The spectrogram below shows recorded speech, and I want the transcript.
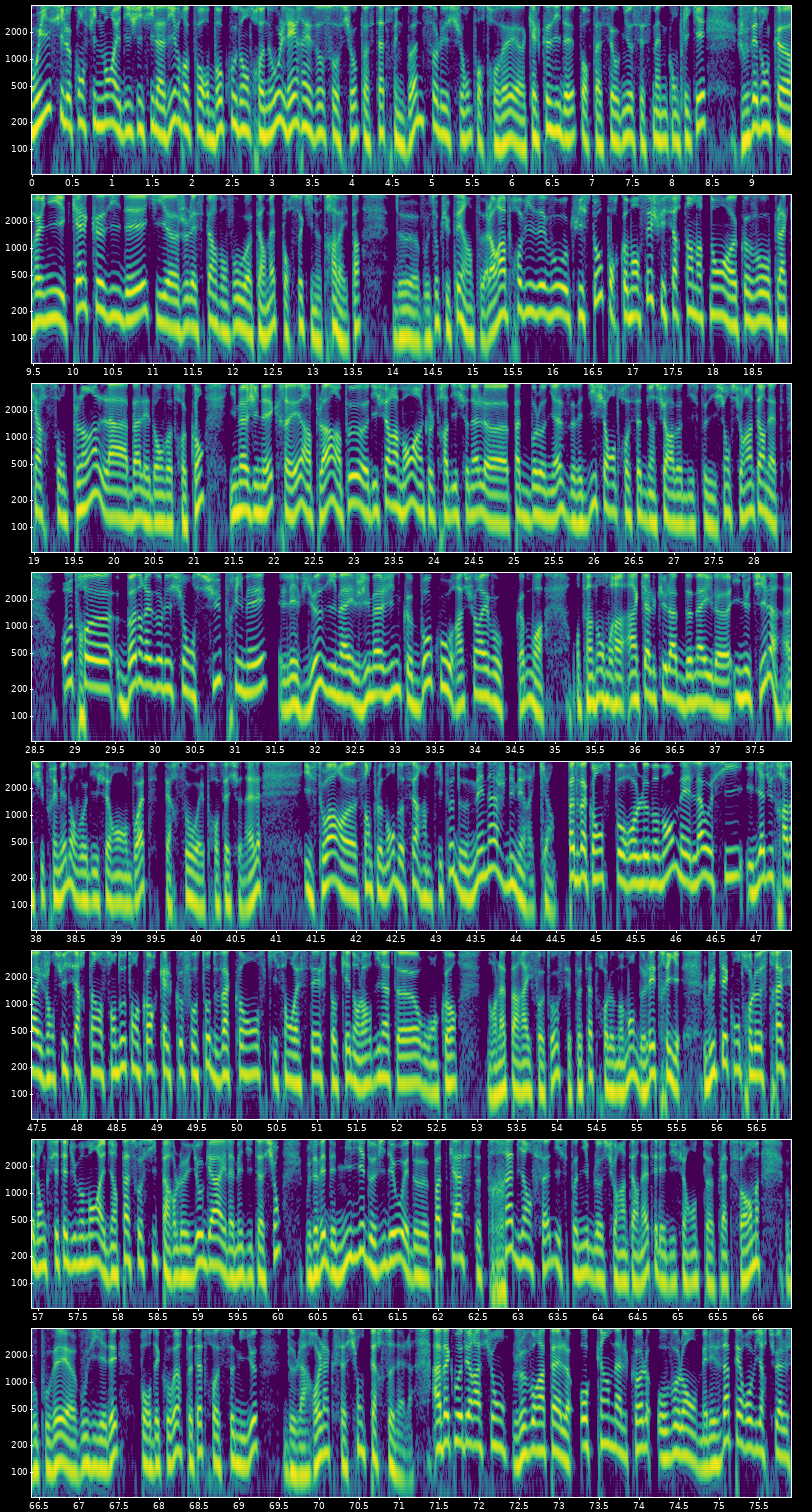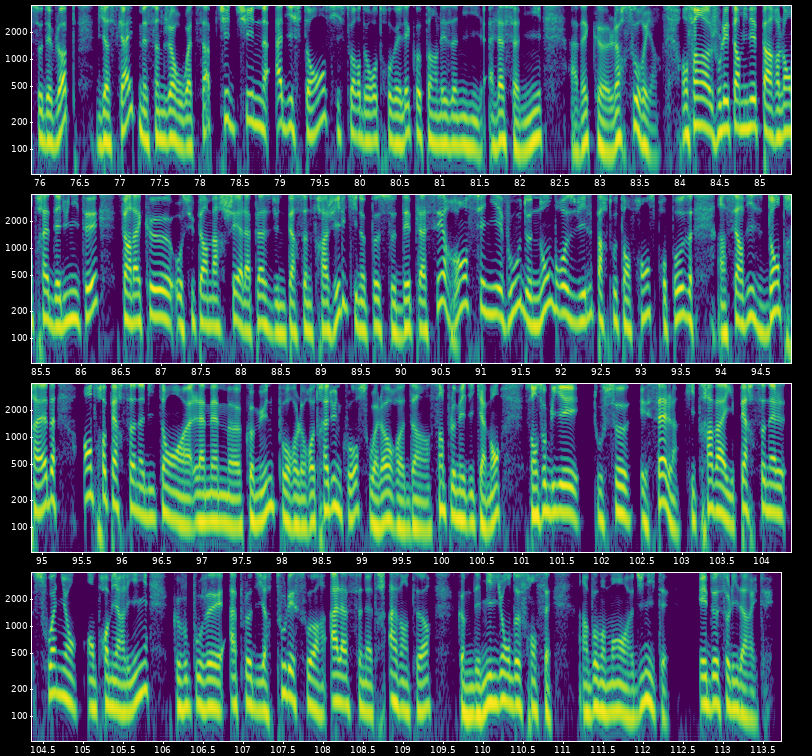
Oui, si le confinement est difficile à vivre pour beaucoup d'entre nous, les réseaux sociaux peuvent être une bonne solution pour trouver euh, quelques idées pour passer au mieux ces semaines compliquées. Je vous ai donc euh, réuni quelques idées qui, euh, je l'espère, vont vous permettre, pour ceux qui ne travaillent pas, de vous occuper un peu. Alors improvisez-vous au cuistot. Pour commencer, je suis certain maintenant que vos placards sont pleins, la balle est dans votre camp. Imaginez créer un plat un peu différemment hein, que le traditionnel pâte bolognaise. Vous avez différentes recettes, bien sûr, à votre disposition sur Internet. Autre bonne résolution, supprimer les vieux emails. J'imagine que beaucoup, rassurez-vous, comme moi, ont un nombre incalculable de mails euh, inutiles à supprimer dans vos différentes boîtes, perso et professionnelles, histoire euh, simplement de faire un petit peu de ménage numérique. Pas de vacances pour le moment, mais là aussi, il y a du travail, j'en suis certain. Sans doute encore quelques photos de vacances qui sont restées stockées dans l'ordinateur ou encore dans l'appareil photo. C'est peut-être le moment de les trier. Lutter contre le stress et l'anxiété du moment, eh bien, passe aussi par le yoga et la méditation vous avez des milliers de vidéos et de podcasts très bien faits disponibles sur Internet et les différentes plateformes. Vous pouvez euh, vous y aider pour découvrir peut-être ce milieu de la relaxation personnelle. Avec modération, je vous rappelle, aucun alcool au volant, mais les apéros virtuels se développent via Skype, Messenger ou WhatsApp, chin-chin à distance, histoire de retrouver les copains, les amis, la famille avec euh, leur sourire. Enfin, je voulais terminer par l'entraide et l'unité, faire la queue au supermarché à la place d'une personne fragile qui ne peut se déplacer. Renseignez-vous, de nombreuses villes partout en France proposent un service d'entraide entre personnes habitant la même commune pour le retrait d'une course ou alors d'un simple médicament. Sans oublier tous ceux et celles qui travaillent personnel soignant en première ligne, que vous pouvez applaudir tous les soirs à la fenêtre à 20h, comme des millions de Français. Un beau moment d'unité et de solidarité.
